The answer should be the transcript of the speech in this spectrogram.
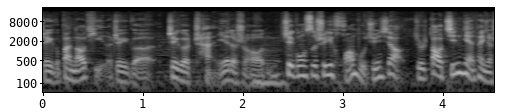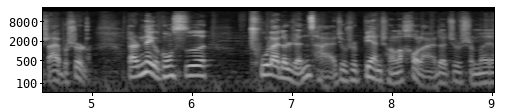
这个半导体的这个这个产业的时候，这公司是一黄埔军校，就是到今天它已经啥也不是了。但是那个公司出来的人才，就是变成了后来的，就是什么，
